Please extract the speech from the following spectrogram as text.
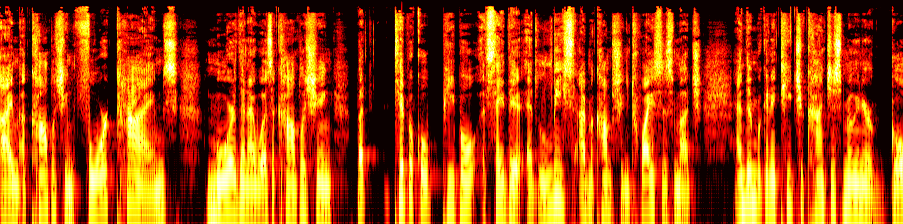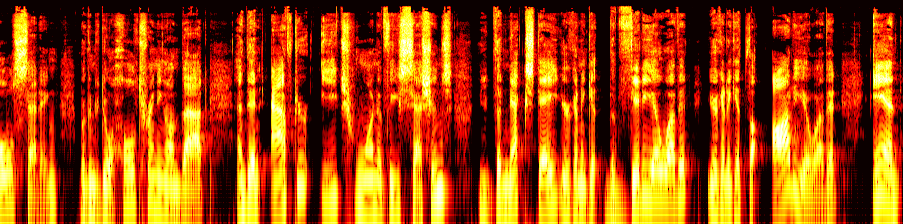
I'm accomplishing four times more than I was accomplishing. But typical people say that at least I'm accomplishing twice as much. And then we're going to teach you conscious millionaire goal setting. We're going to do a whole training on that. And then after each one of these sessions, you, the next day, you're going to get the video of it. You're going to get the audio of it. And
